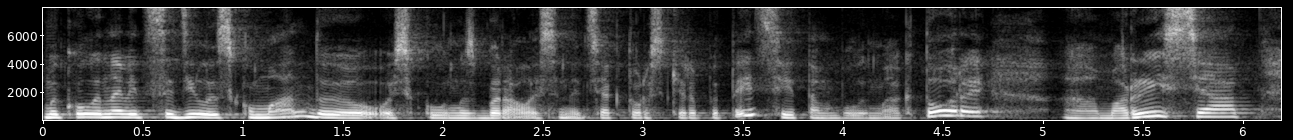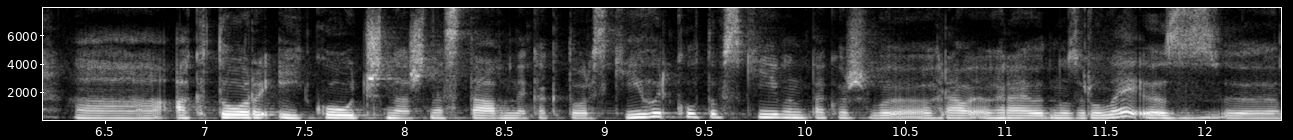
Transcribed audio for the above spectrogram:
ми коли навіть сиділи з командою, ось коли ми збиралися на ці акторські репетиції, там були ми актори, Марися, актор і коуч, наш наставник акторський Ігор Колтовський. Він також грає, грає одну з ролей з е,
